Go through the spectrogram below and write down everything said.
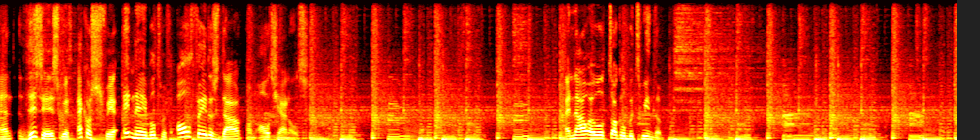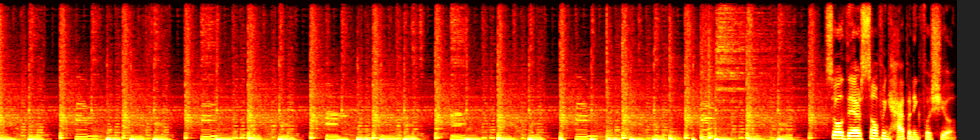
And this is with Echosphere enabled with all faders down on all channels. And now I will toggle between them. So there's something happening for sure.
